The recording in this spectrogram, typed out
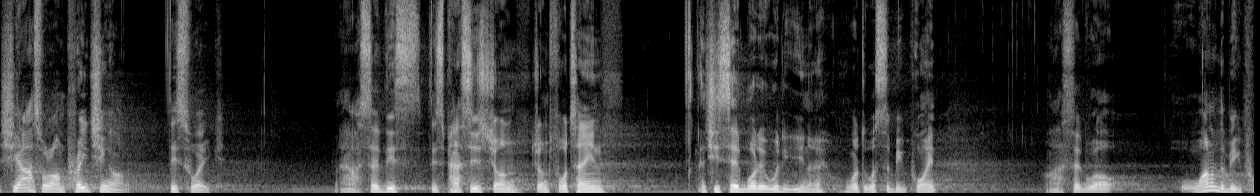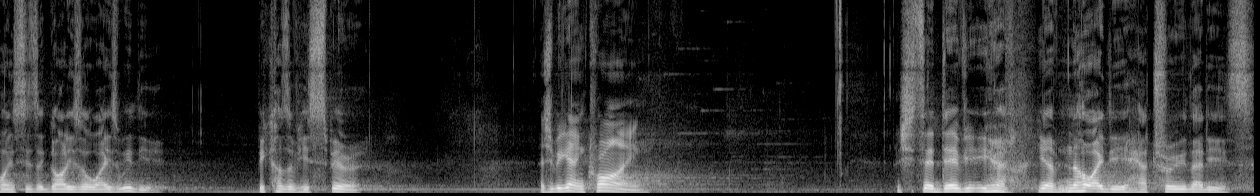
she asked what I'm preaching on this week. And I said this, this passage, John, John 14, and she said, what, what you know, what, what's the big point? I said, well, one of the big points is that God is always with you because of his spirit. And she began crying. And she said, Dev, you have, you have no idea how true that is.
